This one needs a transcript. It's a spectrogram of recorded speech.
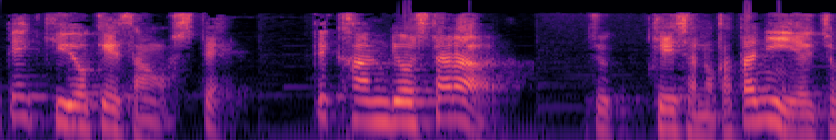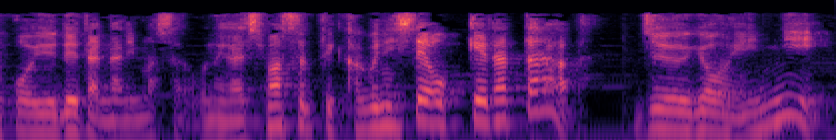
で、給与計算をして、で、完了したら、経営者の方に、一応こういうデータになりましたらお願いしますって確認して OK だったら、従業員に、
